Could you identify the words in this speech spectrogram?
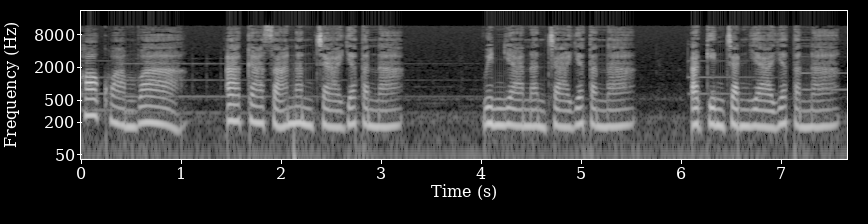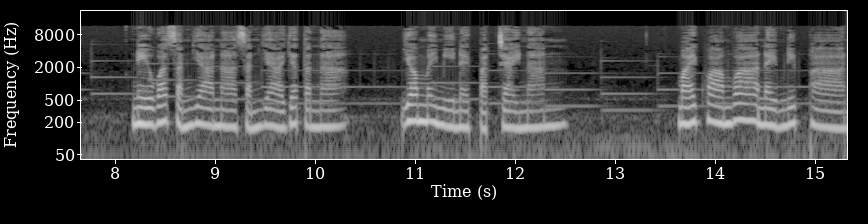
ข้อความว่า อากาสานัญจายตนะ วิญญาณัญจายตนะอากินจัญญายตนะ เนวสัญญานาสัญญายตนะ ย่อมไม่มีในปัจจัยนั้น หมายความว่าในนิพพาน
